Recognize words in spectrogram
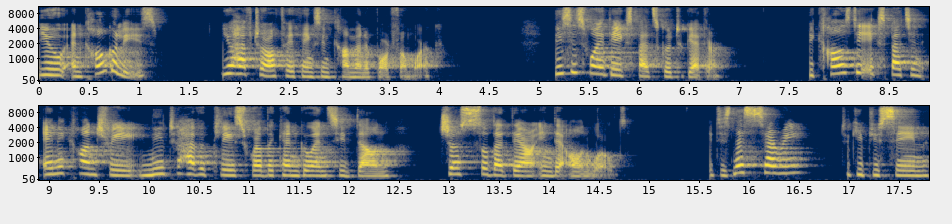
You and Congolese, you have two or three things in common apart from work. This is why the expats go together. Because the expats in any country need to have a place where they can go and sit down just so that they are in their own world. It is necessary to keep you sane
